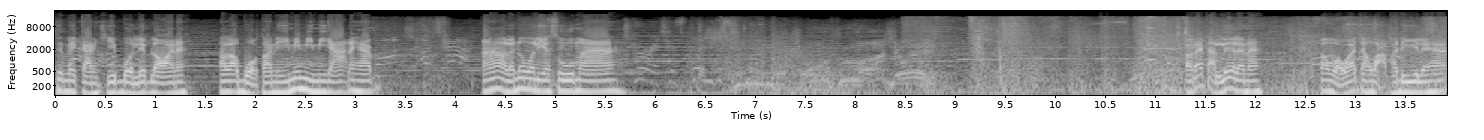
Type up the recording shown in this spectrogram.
ขึ้นในการคีบบนเรียบร้อยนะ ถ้าเราบวกตอนนี้ไม่มีมียะนะครับ อ้าวแล้วโนวาเลียซูมา เราได้ตัดเลือดแล้วนะ ต้องบอกว่าจังหวะพอดีเลยฮะ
